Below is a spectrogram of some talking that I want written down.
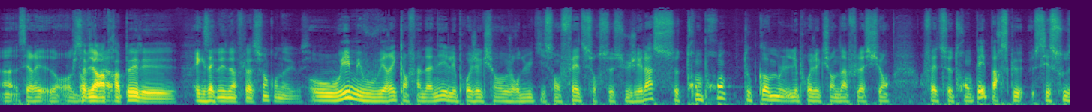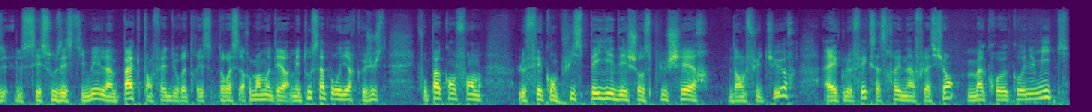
Hein, ça vient rattraper les années d'inflation qu'on a eu aussi. Oui, mais vous verrez qu'en fin d'année, les projections aujourd'hui qui sont faites sur ce sujet-là se tromperont, tout comme les projections d'inflation en fait se trompaient parce que c'est sous-estimer l'impact en fait du resserrement monétaire. Mais tout ça pour vous dire que juste, il ne faut pas confondre le fait qu'on puisse payer des choses plus chères dans le futur avec le fait que ça sera une inflation macroéconomique.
